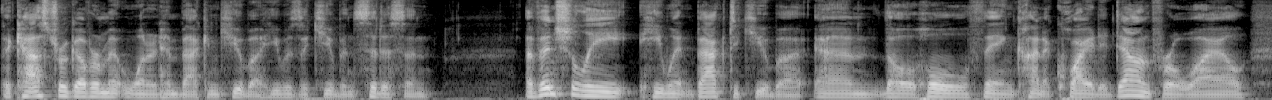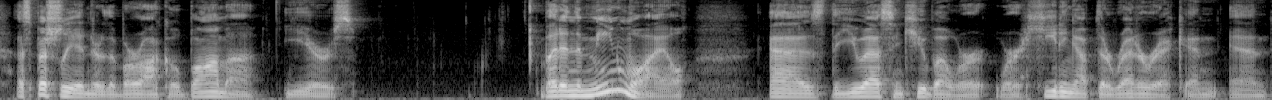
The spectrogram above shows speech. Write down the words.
The Castro government wanted him back in Cuba. He was a Cuban citizen. Eventually, he went back to Cuba, and the whole thing kind of quieted down for a while, especially under the Barack Obama years. But in the meanwhile, as the US and Cuba were, were heating up their rhetoric and, and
